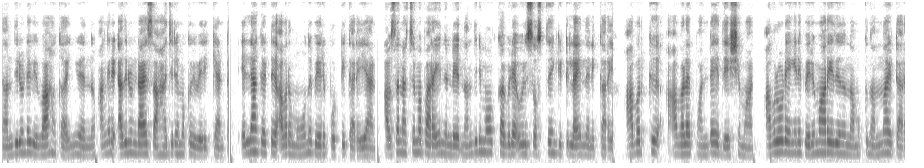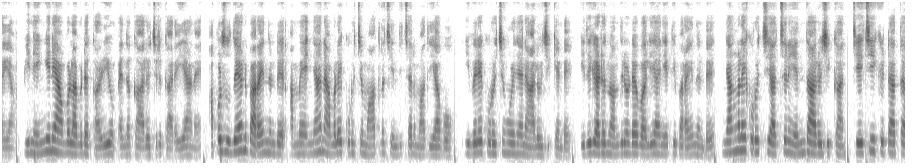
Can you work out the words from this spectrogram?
നന്ദിനിയുടെ വിവാഹം കഴിഞ്ഞു എന്നും അങ്ങനെ അതിനുണ്ടായ സാഹചര്യമൊക്കെ വിവരിക്കാൻ. എല്ലാം കേട്ട് അവർ മൂന്ന് പേരും പൊട്ടിക്കരയാണ്. അവസാന അച്ഛമ്മ പറയുന്നുണ്ട് നന്ദിനി മോൾക്ക് അവിടെ ഒരു സ്വസ്ഥയും കിട്ടില്ല എന്ന് എനിക്കറിയാം. അവർക്ക് അവളെ പണ്ടേ ദേഷ്യമാണ്. അവളോട് എങ്ങനെ പെരുമാറിയതെന്ന് നമുക്ക് നന്നായിട്ട് അറിയാം. പിന്നെ എങ്ങനെ അവൾ അവിടെ കഴിയും എന്നൊക്കെ ആലോചിച്ചിട്ട് കരയാണ്. അപ്പോൾ സുദേവൻ പറയുന്നുണ്ട് അമ്മേ ഞാൻ അവളെ കുറിച്ച് മാത്രം ചിന്തിച്ചാൽ മതിയാവോ? ഇവരെ കുറിച്ചും കൂടി ഞാൻ ആലോചിക്കണ്ടേ? ഇത് കേട്ട് നന്ദിനിയുടെ വലിയ അനിയത്തി പറയുന്നുണ്ട് ഞങ്ങളെ കുറിച്ച് അച്ഛന് എന്താലോചിക്കാൻ ചേച്ചി കിട്ടാത്ത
